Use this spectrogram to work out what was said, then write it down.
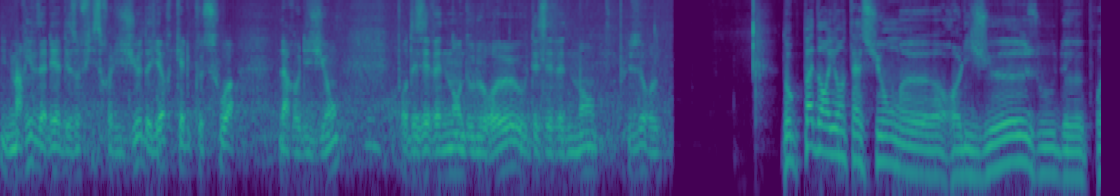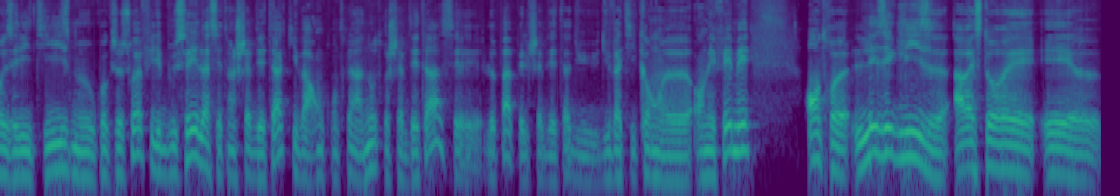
il m'arrive d'aller à des offices religieux, d'ailleurs, quelle que soit la religion, pour des événements douloureux ou des événements plus heureux. Donc pas d'orientation euh, religieuse ou de prosélytisme ou quoi que ce soit. Philippe Bousset, là c'est un chef d'État qui va rencontrer un autre chef d'État, c'est le pape et le chef d'État du, Vatican euh, en effet. Mais entre les églises à restaurer et euh,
